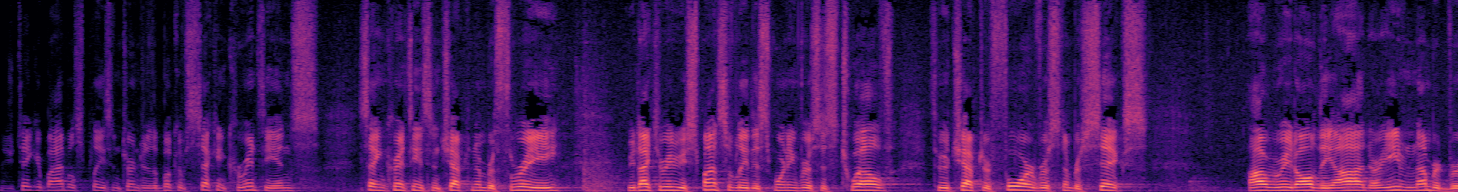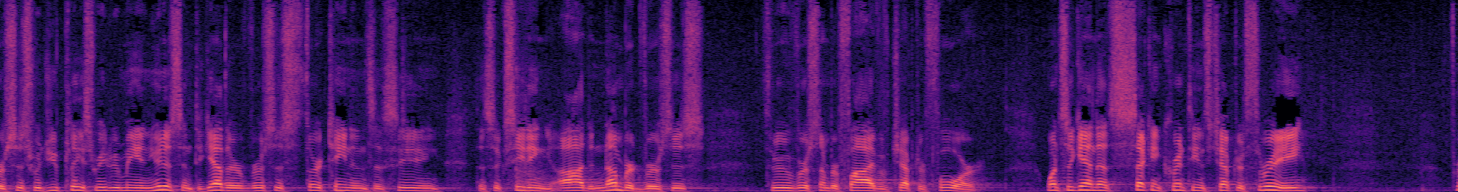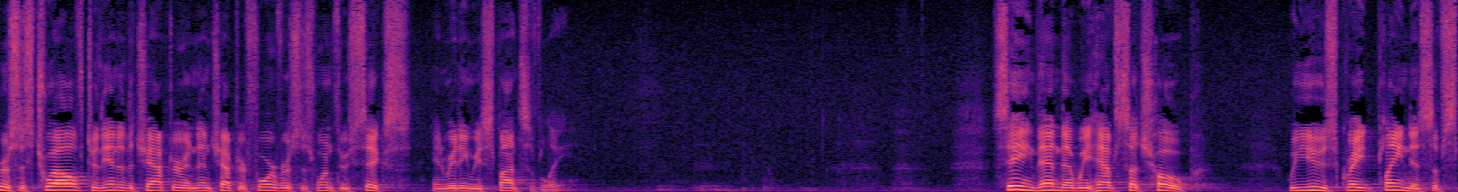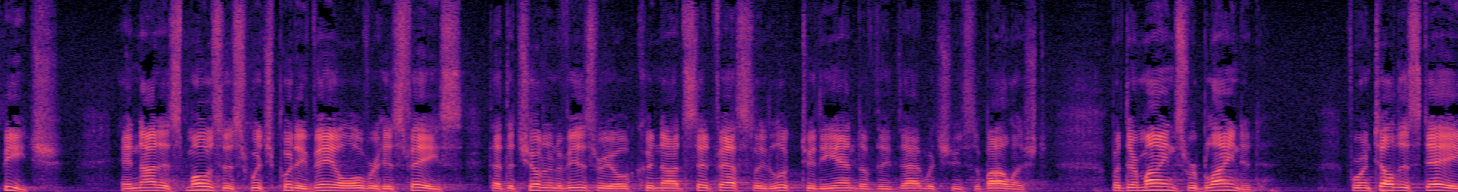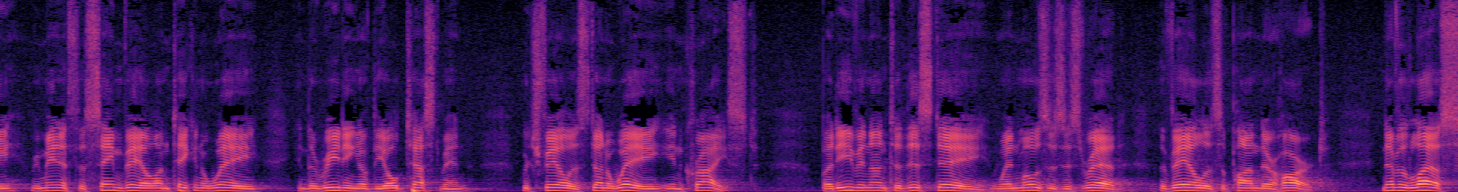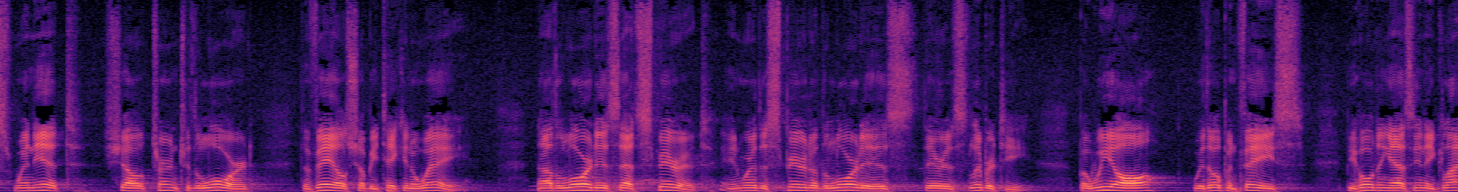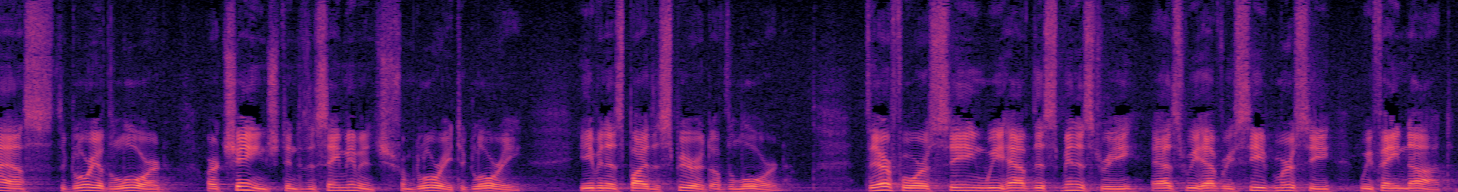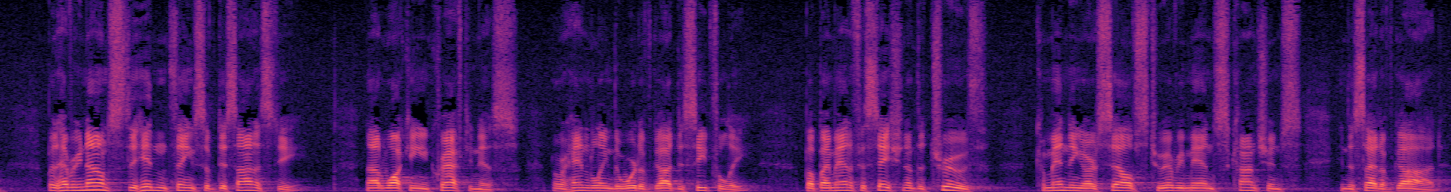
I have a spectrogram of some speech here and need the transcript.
Would you take your Bibles, please, and turn to the book of Second Corinthians, Second Corinthians in chapter number 3. We'd like to read responsively this morning verses 12 through chapter 4, verse number 6. I'll read all the odd or even numbered verses. Would you please read with me in unison together verses 13 and succeeding, the succeeding odd and numbered verses through verse number 5 of chapter 4. Once again, that's Second Corinthians chapter 3 verses 12 to the end of the chapter, and then chapter 4, verses 1 through 6, and reading responsively. Seeing then that we have such hope, we use great plainness of speech, and not as Moses, which put a veil over his face, that the children of Israel could not steadfastly look to the end of the, that which is abolished. But their minds were blinded. For until this day remaineth the same veil untaken away in the reading of the Old Testament, which veil is done away in Christ. But even unto this day, when Moses is read, the veil is upon their heart. Nevertheless, when it shall turn to the Lord, the veil shall be taken away. Now the Lord is that Spirit, and where the Spirit of the Lord is, there is liberty. But we all, with open face, beholding as in a glass the glory of the Lord, are changed into the same image from glory to glory, even as by the Spirit of the Lord. Therefore, seeing we have this ministry, as we have received mercy, we faint not, but have renounced the hidden things of dishonesty, not walking in craftiness, nor handling the word of God deceitfully, but by manifestation of the truth, commending ourselves to every man's conscience in the sight of God.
